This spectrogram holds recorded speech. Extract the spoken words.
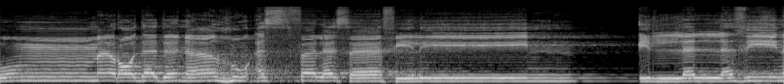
ثم رددناه أسفل سافلين. إلا الذين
